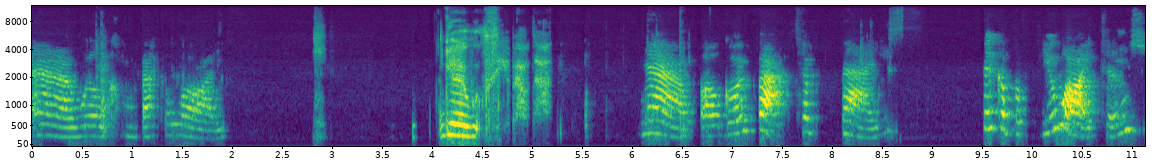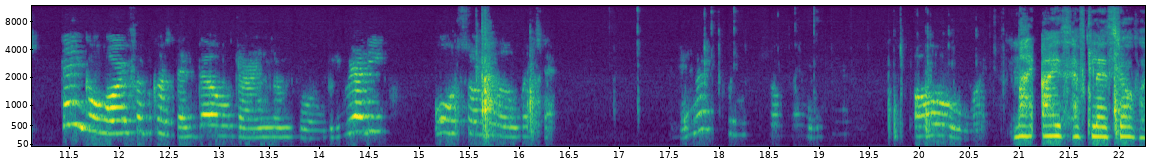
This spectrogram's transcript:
and I will Yeah, we'll see about that. Now I'll go back to base, pick up a few items, then go over because then they'll will be ready. Also a little bit sick. Didn't I put something in here? Oh, My eyes have glazed over.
